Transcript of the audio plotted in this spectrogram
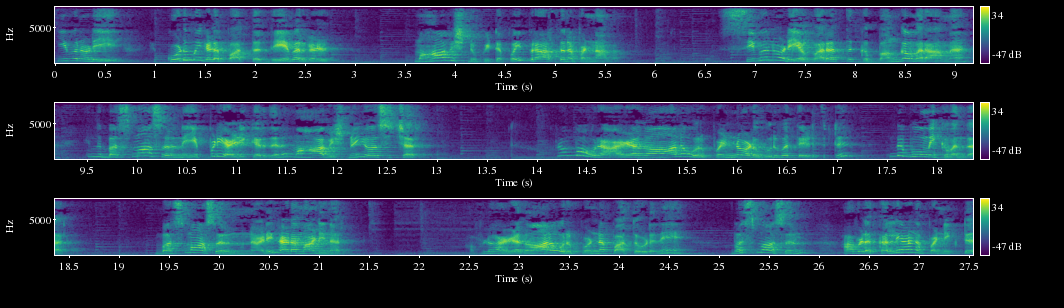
இவனுடைய கொடுமைகளை பார்த்த தேவர்கள் மகாவிஷ்ணு கிட்ட போய் பிரார்த்தனை பண்ணாங்க. சிவனுடைய வரத்துக்கு பங்கம் வராம இந்த பஸ்மாசுரனை எப்படி அழிக்கிறதுன்னு மகாவிஷ்ணு யோசிச்சார். ரொம்ப ஒரு அழகான ஒரு பெண்ணோட உருவத்தை எடுத்துட்டு இந்த பூமிக்கு வந்தார். பஸ்மாசுரன் முன்னாடி நடமாடினார். அவ்வளோ அழகான ஒரு பொண்ணை பார்த்த உடனே பஸ்மாசுரன் அவளை கல்யாணம் பண்ணிக்கிட்டு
